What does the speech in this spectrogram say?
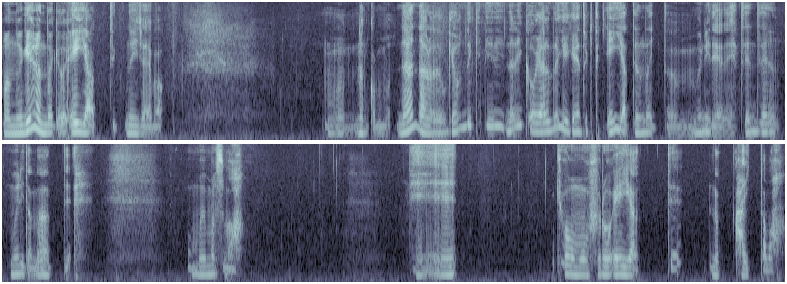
まあ脱げるんだけどえいやって脱いじゃえば。もうなんかまあなんだろうでも基本的に何かをやらなきゃいけない時ってえいやってないと無理だよね全然無理だなって思いますわねえ今日も風呂えいやってな入ったわ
